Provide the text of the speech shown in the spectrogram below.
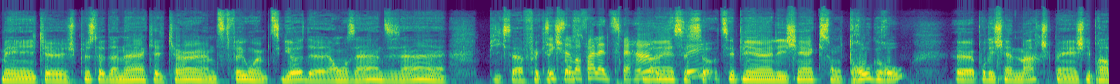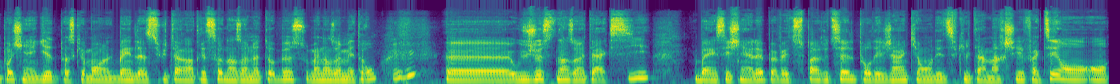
mais que je puisse le donner à quelqu'un, une petite fille ou un petit gars de 11 ans, 10 ans, puis que ça fait C'est quelque que ça chose. va faire la différence. Ben, c'est ça. Tu sais, puis euh, les chiens qui sont trop gros, euh, pour des chiens de marche, ben, je les prends pas chien guide parce que bon, bien de la suite à rentrer ça dans un autobus ou bien dans un métro, Mm-hmm. euh, ou juste dans un taxi. Ben, ces chiens-là peuvent être super utiles pour des gens qui ont des difficultés à marcher. Fait que, tu sais, on, on-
